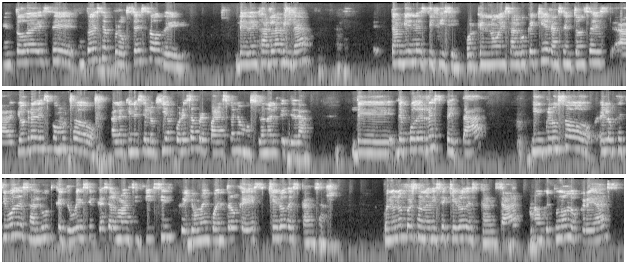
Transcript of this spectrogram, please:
en, todo, ese, todo ese proceso de, de dejar la vida, también es difícil porque no es algo que quieras. Entonces, ah, yo agradezco mucho a la kinesiología por esa preparación emocional que te da, de, de, poder respetar incluso el objetivo de salud, que te voy a decir que es el más difícil que yo me encuentro, que es quiero descansar. Cuando una persona dice quiero descansar, aunque tú no lo creas,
